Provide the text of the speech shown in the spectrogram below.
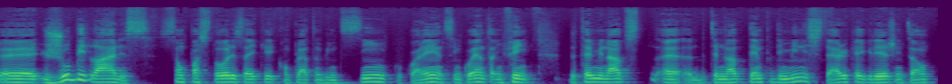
é, jubilares. São pastores aí que completam 25, 40, 50, enfim, determinados, é, determinado tempo de ministério que a igreja, então,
